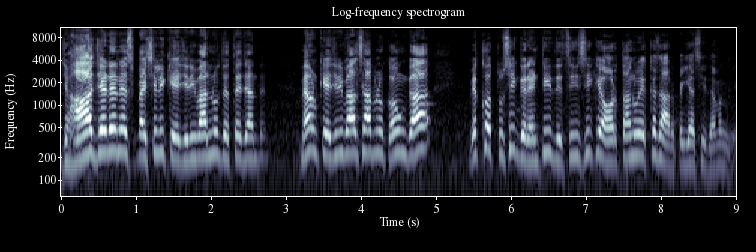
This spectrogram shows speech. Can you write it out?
ਜਹਾਜ਼ ਜਿਹੜੇ ਨੇ ਸਪੈਸ਼ਲੀ ਕੇਜਰੀਵਾਲ ਨੂੰ ਦਿੱਤੇ ਜਾਂਦੇ ਨੇ। ਮੈਂ ਹੁਣ ਕੇਜਰੀਵਾਲ ਸਾਹਿਬ ਨੂੰ ਕਹੂੰਗਾ, ਵੇਖੋ ਤੁਸੀਂ ਗਾਰੰਟੀ ਦਿੱਤੀ ਸੀ ਕਿ ਔਰਤਾਂ ਨੂੰ 1000 ਰੁਪਈਆ ਸੀ ਦੇਵਾਂਗੇ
